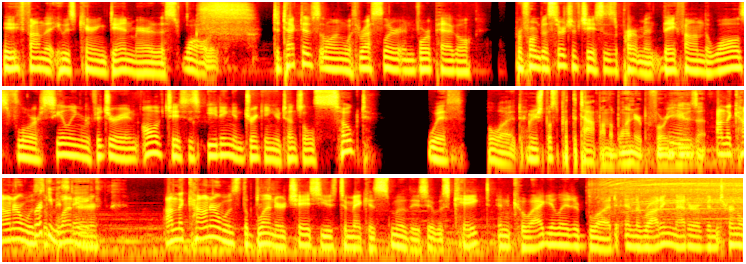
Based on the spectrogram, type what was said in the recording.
they found that he was carrying dan meredith's wallet detectives along with Ressler and vorpagel performed a search of chase's apartment they found the walls floor ceiling refrigerator and all of chase's eating and drinking utensils soaked with blood Well, you're supposed to put the top on the blender before you Yeah. use it. on the counter was Rookie the blender. mistake. On the counter was the blender Chase used to make his smoothies. It was caked in coagulated blood and the rotting matter of internal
